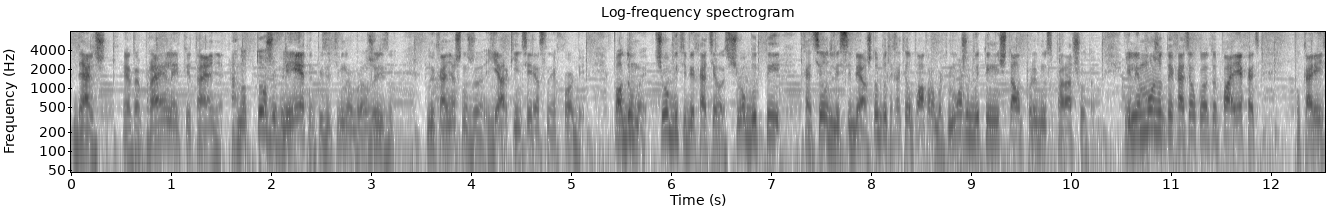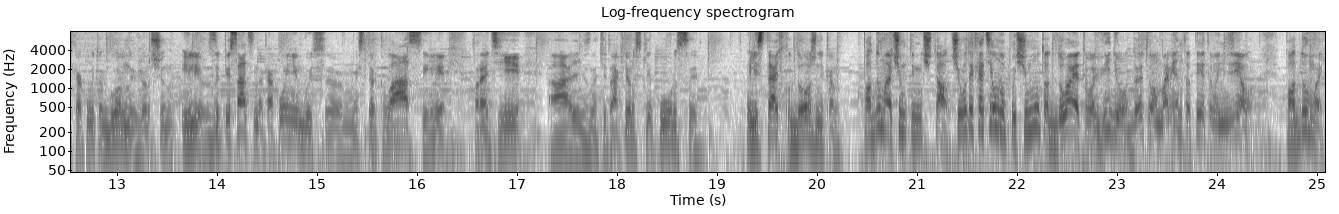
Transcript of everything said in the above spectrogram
Дальше. Это правильное питание. Оно тоже влияет на позитивный образ жизни. Ну и, конечно же, яркие, интересные хобби. Подумай, чего бы тебе хотелось, чего бы ты хотел для себя, что бы ты хотел попробовать. Может быть, ты мечтал прыгнуть с парашютом. Или, может, ты хотел куда-то поехать, покорить какую-то горную вершину. Или записаться на какой-нибудь э, мастер-класс, или пройти, а, я не знаю, какие-то актерские курсы или стать художником. Подумай, о чем ты мечтал, чего ты хотел, но почему-то до этого видео, до этого момента ты этого не делал. Подумай,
